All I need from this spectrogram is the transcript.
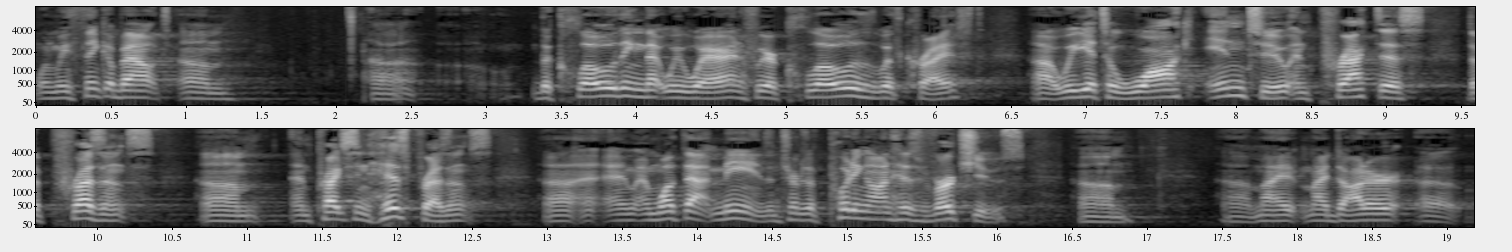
When we think about um, uh, the clothing that we wear, and if we are clothed with Christ, uh, we get to walk into and practice the presence um, and practicing His presence uh, and, and, what that means in terms of putting on His virtues. Um, uh, my, my daughter uh,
